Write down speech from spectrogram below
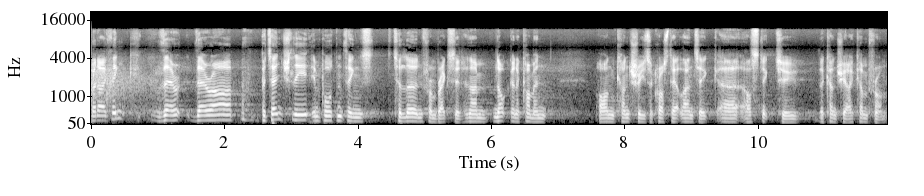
but I think there, there are potentially important things to learn from Brexit, and I'm not going to comment on countries across the Atlantic. Uh, I'll stick to the country I come from.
